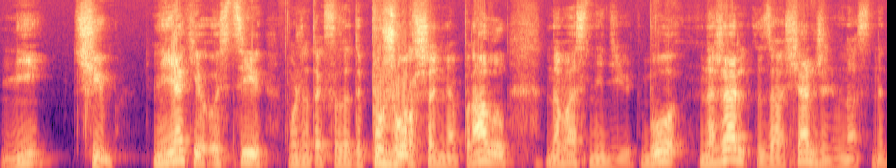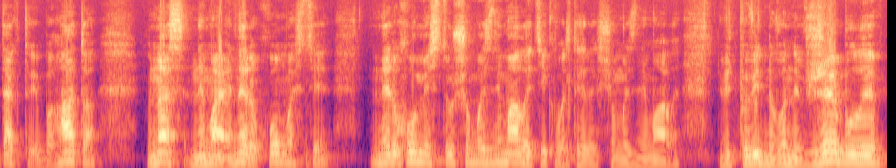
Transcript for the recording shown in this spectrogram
нічим. Ніякі ось ці, можна так сказати, пожоршання правил на вас не діють. Бо, на жаль, заощаджень в нас не так то і багато. В нас немає нерухомості. Нерухомість, ту, що ми знімали, ті квартири, що ми знімали, відповідно, вони вже були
